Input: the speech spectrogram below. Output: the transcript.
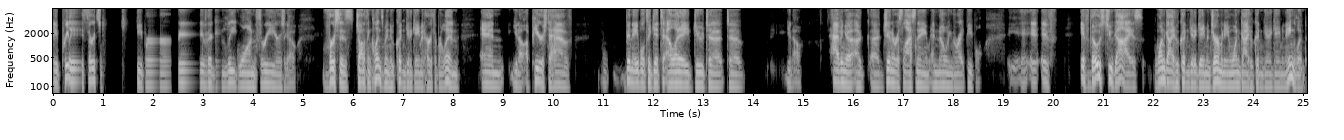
a pre third keeper if they're League One three years ago. versus Jonathan Klinsmann, who couldn't get a game at Hertha Berlin and, you know, appears to have been able to get to LA due to, to, you know, having a, a, a generous last name and knowing the right people. If, if those two guys, one guy who couldn't get a game in Germany and one guy who couldn't get a game in England,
